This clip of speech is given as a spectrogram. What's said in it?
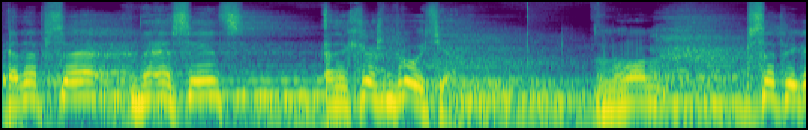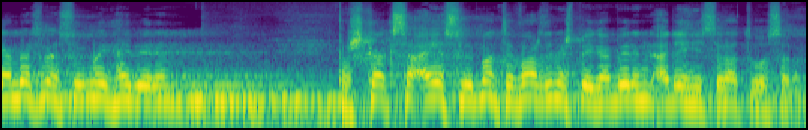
Edhe pse në esencë edhe kjo është mbrojtje. Domethënë, pse pejgamberi e sulmoi Hajberin? Për shkak se ai sulmonte vazhdimisht pejgamberin alayhi salatu wasallam.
